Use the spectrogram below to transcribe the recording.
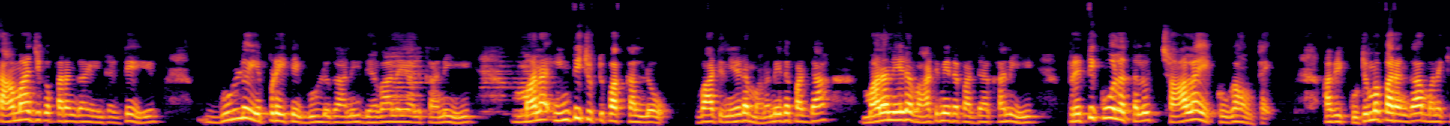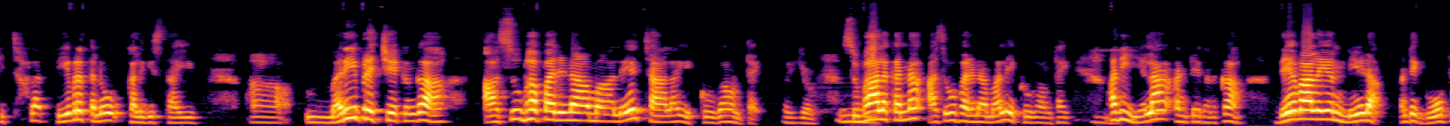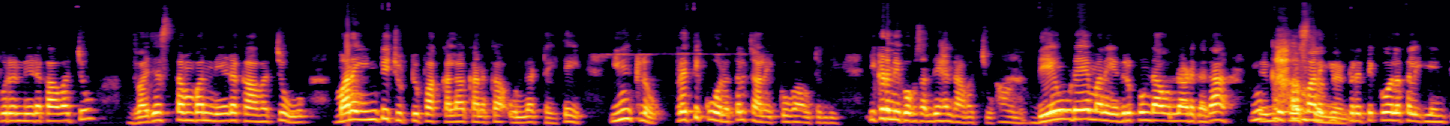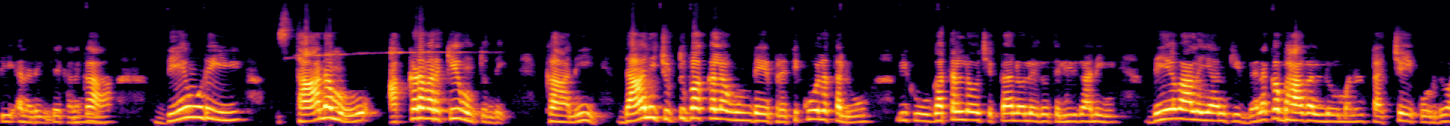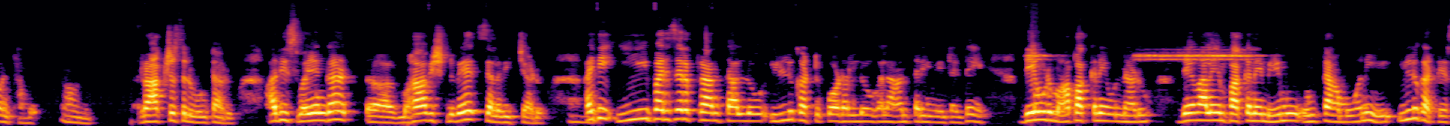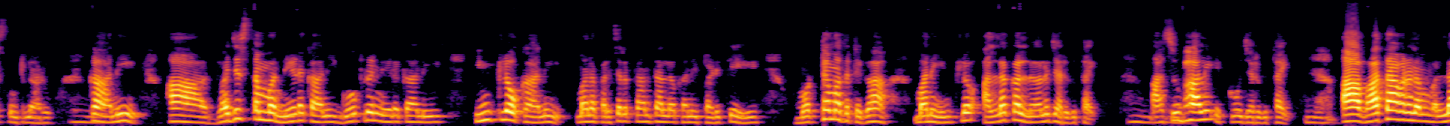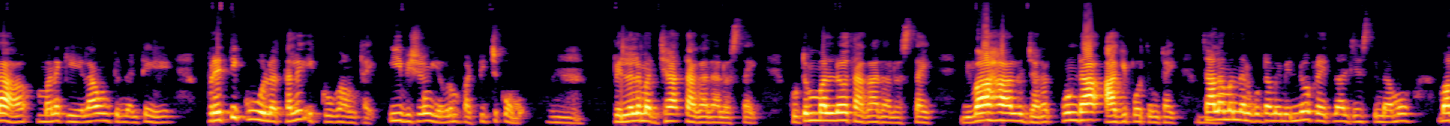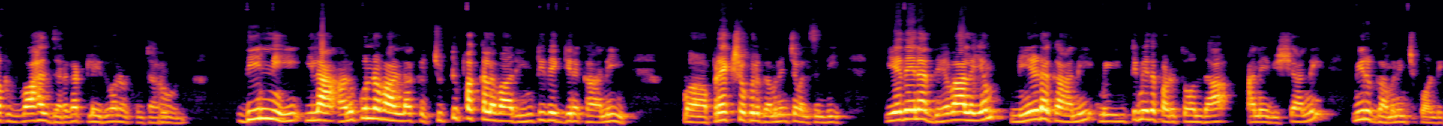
సామాజిక పరంగా ఏంటంటే గుళ్ళు ఎప్పుడైతే గుళ్ళు కానీ దేవాలయాలు కానీ మన ఇంటి చుట్టుపక్కల్లో వాటి నీడ మన మీద పడ్డా మన నీడ వాటి మీద పడ్డా కానీ ప్రతికూలతలు చాలా ఎక్కువగా ఉంటాయి. అవి కుటుంబ పరంగా మనకి చాలా తీవ్రతను కలిగిస్తాయి. మరీ ప్రత్యేకంగా అశుభ పరిణామాలే చాలా ఎక్కువగా ఉంటాయి. అయ్యో! శుభాల కన్నా అశుభ పరిణామాలు ఎక్కువగా ఉంటాయి. అది ఎలా అంటే కనుక దేవాలయం నీడ అంటే గోపురం నీడ కావచ్చు ధ్వజస్తంభం నీడ కావచ్చు మన ఇంటి చుట్టుపక్కల కనుక ఉన్నట్టయితే ఇంట్లో ప్రతికూలతలు చాలా ఎక్కువగా ఉంటుంది. ఇక్కడ మీకు ఒక సందేహం రావచ్చు. దేవుడే మన ఎదురుకుండా ఉన్నాడు కదా ఇంకా మనకి? ప్రతికూలతలు ఏంటి అని అడిగితే కనుక దేవుడి స్థానము అక్కడ వరకే ఉంటుంది. కానీ దాని చుట్టుపక్కల ఉండే ప్రతికూలతలు మీకు గతంలో చెప్పానో లేదో తెలియదు కానీ దేవాలయానికి వెనక భాగంలో మనం టచ్ చేయకూడదు అంటాము. అవును. రాక్షసులు ఉంటారు. అది స్వయంగా మహావిష్ణువే సెలవిచ్చాడు. అయితే ఈ పరిసర ప్రాంతాల్లో ఇల్లు కట్టుకోవడంలో గల ఆంతర్యం ఏంటంటే దేవుడు మా పక్కనే ఉన్నాడు దేవాలయం పక్కనే మేము ఉంటాము అని ఇల్లు కట్టేసుకుంటున్నారు. కానీ ఆ ధ్వజస్తంభం నీడ కానీ గోపురం నీడ కానీ ఇంట్లో కానీ మన పరిసర ప్రాంతాల్లో కానీ పడితే మొట్టమొదటిగా మన ఇంట్లో అల్లకల్లాలు జరుగుతాయి. అశుభాలు ఎక్కువ జరుగుతాయి. ఆ వాతావరణం వల్ల మనకి ఎలా ఉంటుందంటే ప్రతికూలతలు ఎక్కువగా ఉంటాయి. ఈ విషయం ఎవరు పట్టించుకోము. పిల్లల మధ్య తగాదాలు వస్తాయి కుటుంబంలో తగాదాలు వస్తాయి వివాహాలు జరగకుండా ఆగిపోతుంటాయి. చాలా మంది అనుకుంటాం మేము ఎన్నో ప్రయత్నాలు చేస్తున్నాము మాకు వివాహాలు జరగట్లేదు అని అనుకుంటారు. దీన్ని ఇలా అనుకున్న వాళ్ళకి చుట్టుపక్కల వారి ఇంటి దగ్గర కానీ ప్రేక్షకులు గమనించవలసింది ఏదైనా దేవాలయం నీడ కానీ మీ ఇంటి మీద పడుతోందా అనే విషయాన్ని మీరు గమనించుకోండి.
